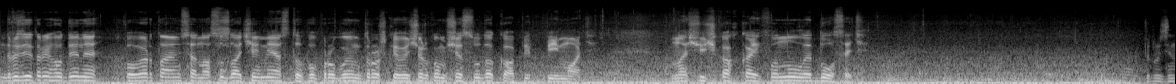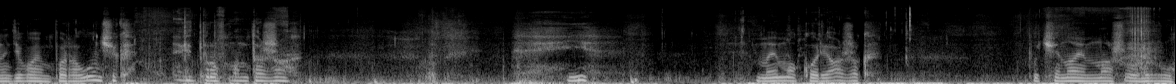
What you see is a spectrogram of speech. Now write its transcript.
Друзі, три години повертаємося на судаче місто. Попробуємо трошки вечірком ще судака підпіймати. На щучках кайфанули досить. Друзі, надіваємо поролончик від профмонтажа. І мимо коряжок починаємо нашу гру.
